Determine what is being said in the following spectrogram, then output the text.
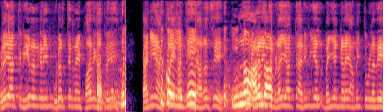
விளையாட்டு வீரர்களின் உடற்திறனை பாதுகாப்பது தனி அக்கறை திருக்கோயிலுக்கு காட்டுகின்ற அரசு இன்னும் விளையாட்டு அறிவியல் மையங்களை அமைத்துள்ளது.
